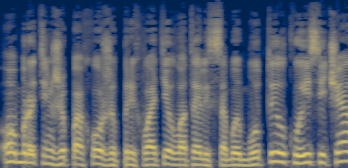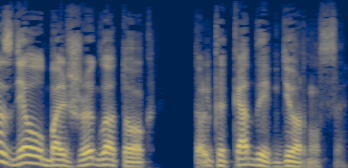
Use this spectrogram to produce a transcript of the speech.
Оборотень же, похоже, прихватил в отеле с собой бутылку и сейчас сделал большой глоток. Только кадык дернулся.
